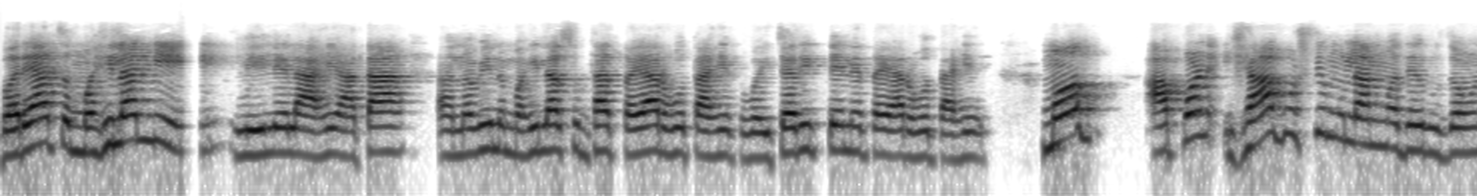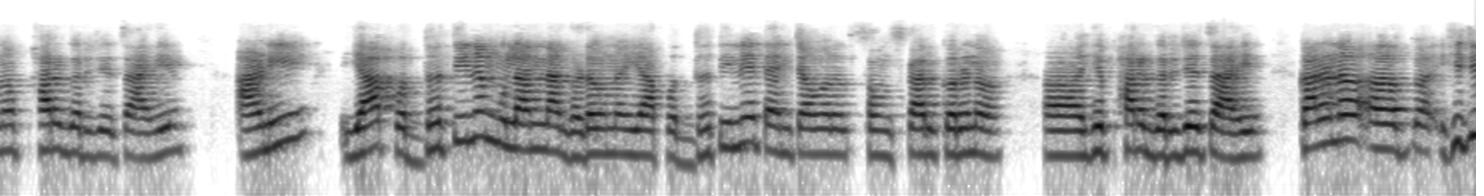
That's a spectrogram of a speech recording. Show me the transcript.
बऱ्याच महिलांनी लिहिलेलं आहे. आता नवीन महिला सुद्धा तयार होत आहेत. वैचारिकतेने तयार होत आहेत. मग आपण ह्या गोष्टी मुलांमध्ये रुजवणं फार गरजेचं आहे. आणि या पद्धतीने मुलांना घडवणं या पद्धतीने त्यांच्यावर संस्कार करणं हे फार गरजेचं आहे. कारण ही जी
